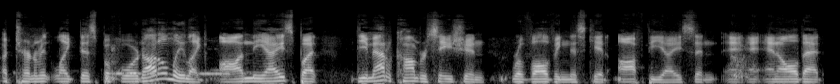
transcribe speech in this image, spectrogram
a tournament like this before? Not only like on the ice, but the amount of conversation revolving this kid off the ice and and, and all that.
